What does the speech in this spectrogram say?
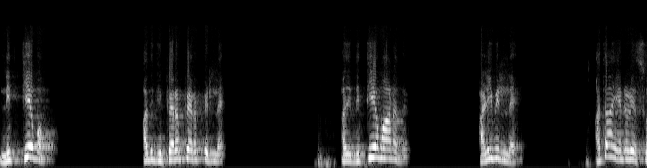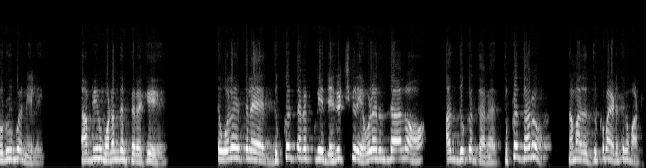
நித்தியமம். அதுக்கு பிறப்பிறப்பு இல்லை. அது நித்தியமானது அழிவில்லை. அதான் என்னுடைய சொரூப நிலை அப்படின்னு உணர்ந்த பிறகு இந்த உலகத்துல துக்கம் தரக்கூடிய நிகழ்ச்சிகள் எவ்வளவு இருந்தாலும் அது துக்கம் தர துக்கம் தரும். நம்ம அதை துக்கமா எடுத்துக்க மாட்டோம்.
